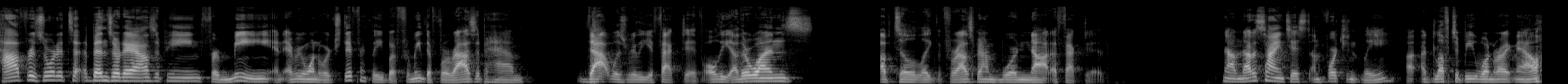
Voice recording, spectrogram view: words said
have resorted to a benzodiazepine, for me, and everyone works differently, but for me, the flurazepam, that was really effective. All the other ones, up till like the flurazepam, were not effective. Now, I'm not a scientist, unfortunately. I'd love to be one right now.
